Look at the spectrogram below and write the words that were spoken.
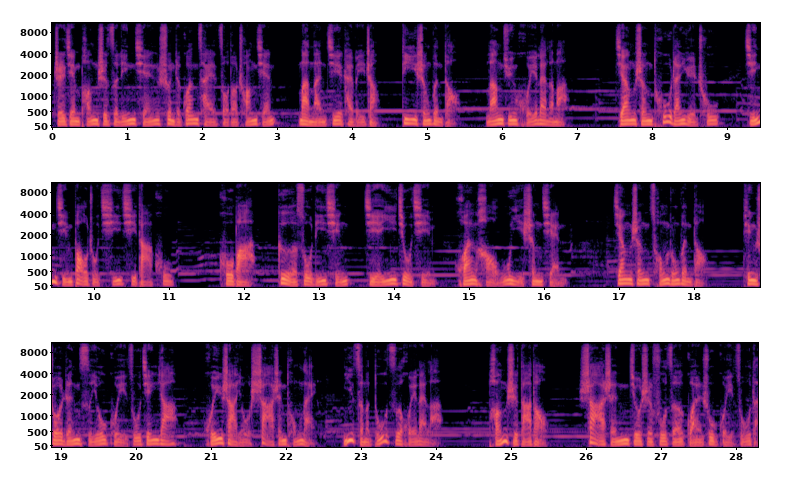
只见彭氏自灵前顺着棺材走到床前，慢慢揭开帷帐，低声问道：“郎君回来了吗？”江生突然跃出，紧紧抱住琪琪大哭。哭罢，各诉离情，解衣就寝，欢好无益生前。江生从容问道：“听说人死有鬼族监押，回煞有煞神同来，你怎么独自回来了？”彭氏答道。煞神就是负责管束鬼族的，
